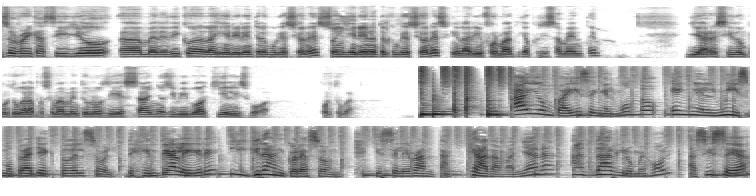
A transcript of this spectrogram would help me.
soy Rey Castillo, uh, me dedico a la ingeniería en telecomunicaciones, soy ingeniero en telecomunicaciones en el área informática precisamente. Ya resido en Portugal aproximadamente unos 10 años y vivo aquí en Lisboa, Portugal. Hay un país en el mundo en el mismo trayecto del sol, de gente alegre y gran corazón, que se levanta cada mañana a dar lo mejor, así sea,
